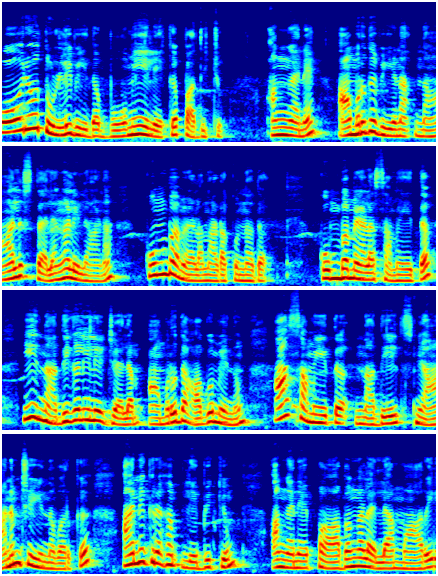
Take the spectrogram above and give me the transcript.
ഓരോ തുള്ളി വീതം ഭൂമിയിലേക്ക് പതിച്ചു. അങ്ങനെ അമൃത് വീണ നാല് സ്ഥലങ്ങളിലാണ് കുംഭമേള നടക്കുന്നത്. കുംഭമേള സമയത്ത് ഈ നദികളിലെ ജലം അമൃതാകുമെന്നും ആ സമയത്ത് നദിയിൽ സ്നാനം ചെയ്യുന്നവർക്ക് അനുഗ്രഹം ലഭിക്കും. അങ്ങനെ പാപങ്ങളെല്ലാം മാറി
